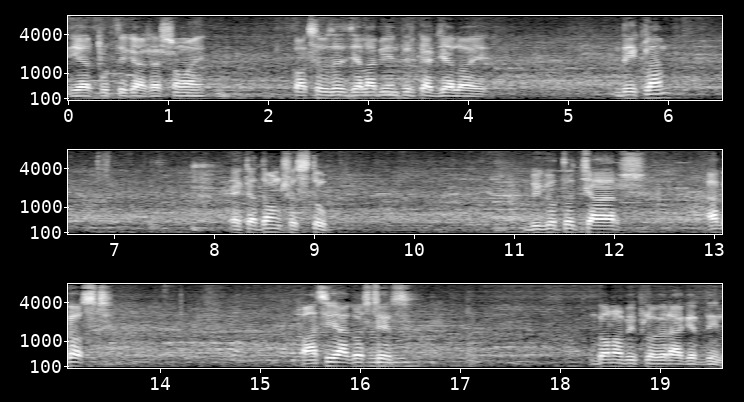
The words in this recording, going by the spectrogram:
এয়ারপোর্ট থেকে আসার সময় কক্সবাজার জেলা বিএনপির কার্যালয়ে দেখলাম। একটা ধ্বংসস্তূপ। বিগত চার আগস্ট, পাঁচই আগস্টের গণবিপ্লবের আগের দিন।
